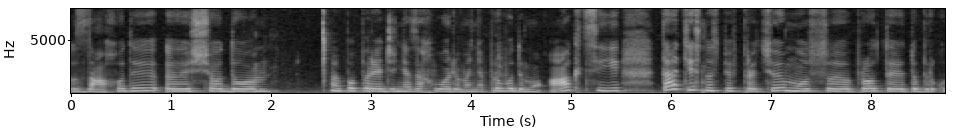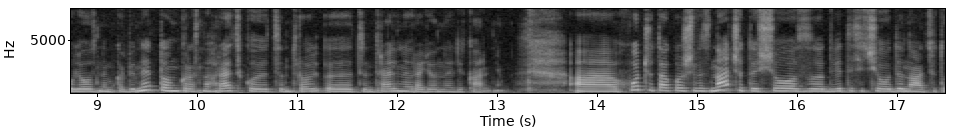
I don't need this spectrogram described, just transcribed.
заходи щодо. Попередження захворювання, проводимо акції та тісно співпрацюємо з протитуберкульозним кабінетом Красноградської е, центральної районної лікарні. Хочу також відзначити, що з 2011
